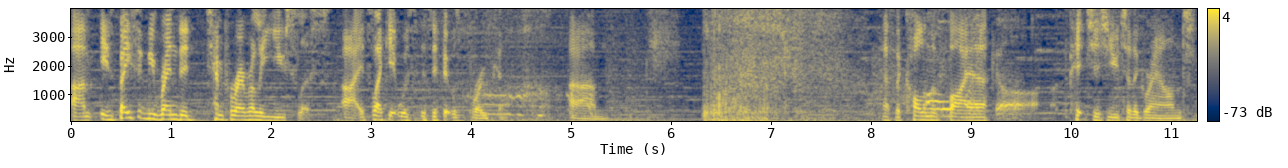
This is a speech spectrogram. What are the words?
um, is basically rendered temporarily useless. Uh, it's like it was as if it was broken. Um, as the column of fire pitches you to the ground.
